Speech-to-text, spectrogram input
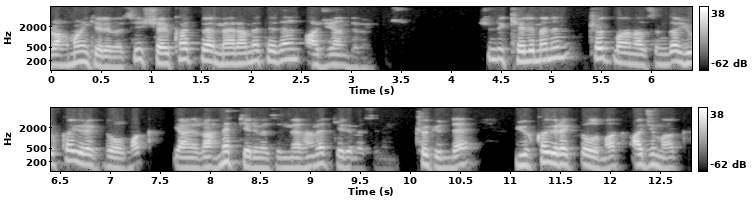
Rahman kelimesi şefkat ve merhamet eden, acıyan demektir. Şimdi kelimenin kök manasında yufka yürekli olmak, yani rahmet kelimesinin, merhamet kelimesinin kökünde yufka yürekli olmak, acımak,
